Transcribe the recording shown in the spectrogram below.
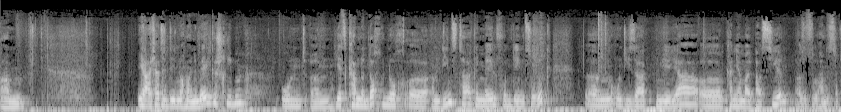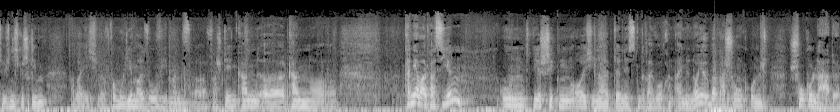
Ähm, ja, ich hatte denen noch mal eine Mail geschrieben und ähm, jetzt kam dann doch noch äh, am Dienstag eine Mail von denen zurück. Ähm, und die sagten mir, ja, äh, kann ja mal passieren. Also so haben sie es natürlich nicht geschrieben, aber ich äh, formuliere mal so, wie man es äh, verstehen kann. Äh, kann, äh, kann ja mal passieren. Und wir schicken euch innerhalb der nächsten drei Wochen eine neue Überraschung und Schokolade.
